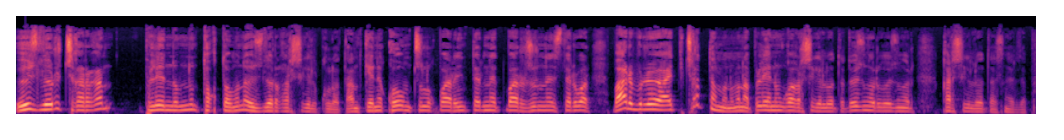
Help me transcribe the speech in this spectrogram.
өзүлөрү чыгарган пленумдун токтомуна өзүлөрү каршы келип калып атат анткени коомчулук бар интернет бар журналисттер бар. Баары бир бирөө айтып чыгат да муну. Мына пленумга каршы келип атат. Өзүңөргө өзүңөр каршы келип атасыңар деп.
